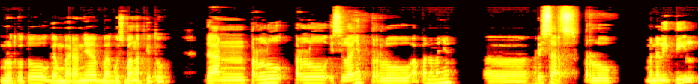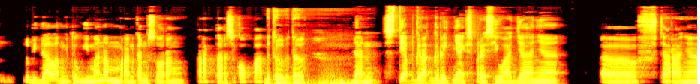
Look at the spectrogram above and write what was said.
menurutku tuh gambarannya bagus banget gitu. Dan perlu perlu istilahnya perlu apa namanya? eh, research, perlu meneliti lebih dalam gitu gimana memerankan seorang karakter psikopat betul betul. dan setiap gerak-geriknya ekspresi wajahnya eh caranya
